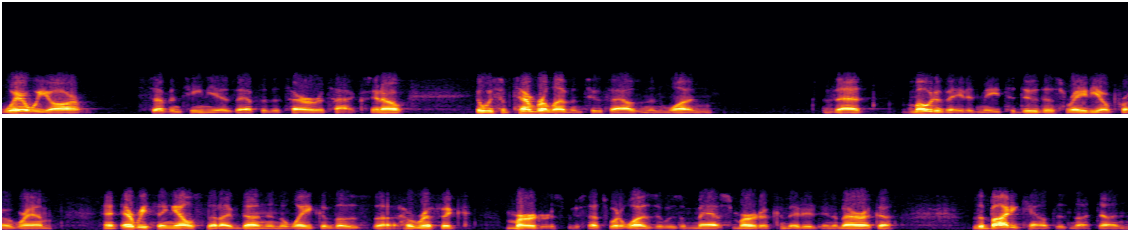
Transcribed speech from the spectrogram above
Where we are 17 years after the terror attacks. You know, it was September 11, 2001, that motivated me to do this radio program and everything else that I've done in the wake of those uh, horrific murders, because that's what it was. It was a mass murder committed in America. The body count is not done.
